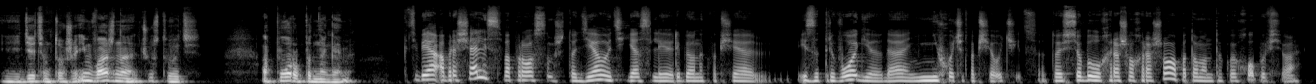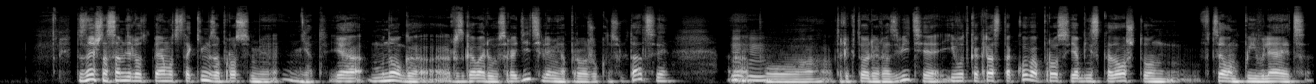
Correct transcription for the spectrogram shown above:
И детям тоже. Им важно чувствовать опору под ногами. К тебе обращались с вопросом, что делать, если ребенок вообще из-за тревоги да, не хочет вообще учиться? То есть все было хорошо-хорошо, а потом он такой хоп, и все. Ты знаешь, на самом деле, вот прямо вот с такими запросами нет. Я много разговариваю с родителями, я провожу консультации угу. по траектории развития. И вот как раз такой вопрос, я бы не сказал, что он в целом появляется.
